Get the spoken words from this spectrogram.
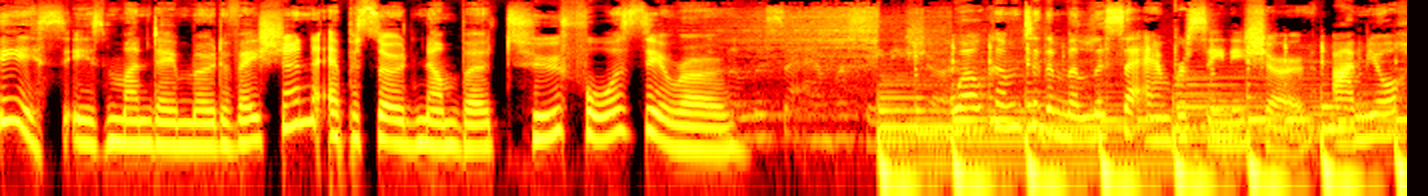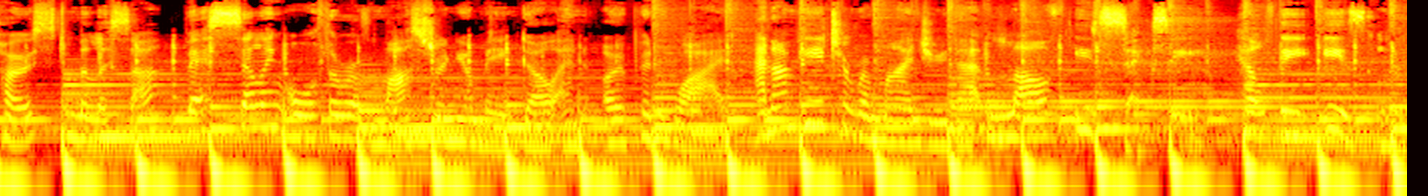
This is Monday Motivation, episode number 240. Welcome to the Melissa Ambrosini Show. I'm your host, Melissa, best selling author of Mastering Your Mean Girl and Open Wide. And I'm here to remind you that love is sexy, healthy is liberating,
